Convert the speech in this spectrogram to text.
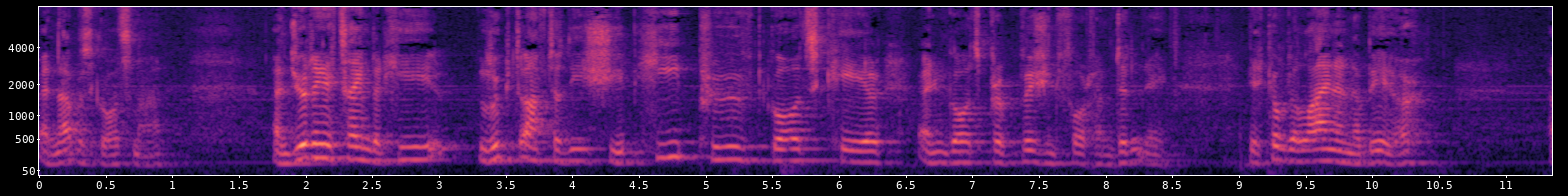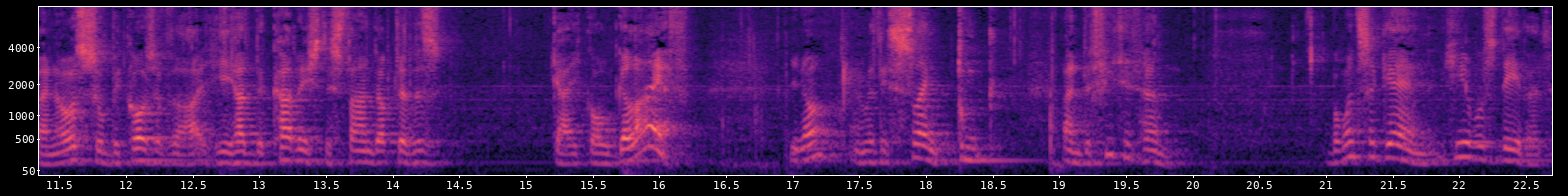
and that was God's man. And during the time that he looked after these sheep, he proved God's care and God's provision for him, didn't he? He killed a lion and a bear. And also, because of that, he had the courage to stand up to this guy called Goliath, you know, and with his sling, dunk, and defeated him. But once again, here was David,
